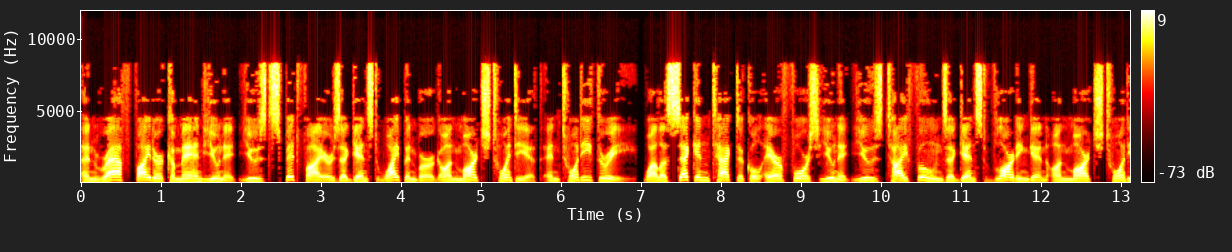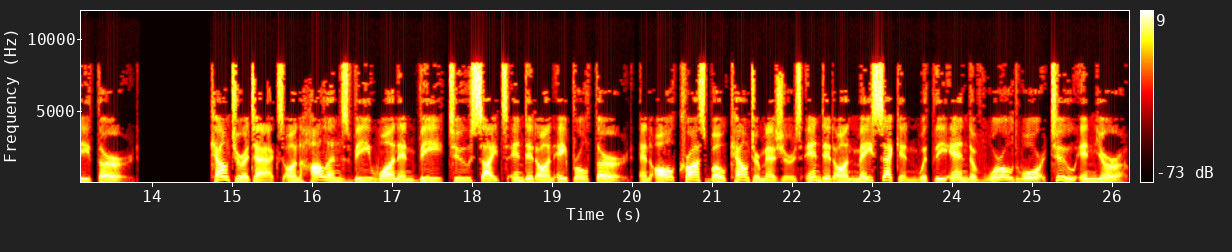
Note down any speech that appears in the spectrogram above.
An RAF Fighter Command Unit used Spitfires against Ypenburg on March 20 and 23, while a 2nd Tactical Air Force Unit used Typhoons against Vlaardingen on March 23. Counterattacks on Holland's V-1 and V-2 sites ended on April 3, and all crossbow countermeasures ended on May 2 with the end of World War II in Europe.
